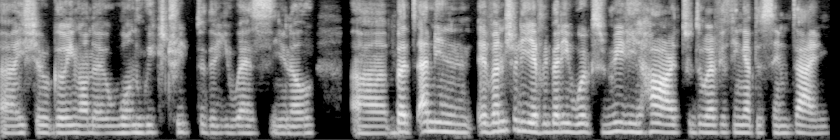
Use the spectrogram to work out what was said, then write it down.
uh, if you're going on a one week trip to the us you know uh, but i mean eventually everybody works really hard to do everything at the same time.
